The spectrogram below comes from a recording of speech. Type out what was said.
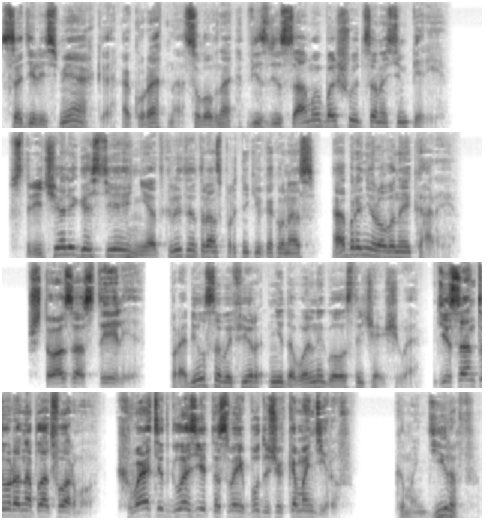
Садились мягко, аккуратно, словно везли самую большую ценность империи. Встречали гостей не открытые транспортники, как у нас, а бронированные кары. «Что застыли?» — пробился в эфир недовольный голос встречающего. «Десантура на платформу! Хватит глазеть на своих будущих командиров!» «Командиров?»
